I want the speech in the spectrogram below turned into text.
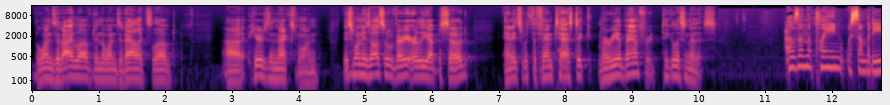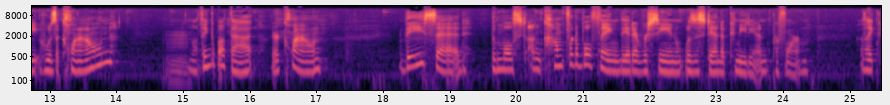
the ones that I loved and the ones that Alex loved. Uh, here's the next one. This one is also a very early episode, and it's with the fantastic Maria Bamford. Take a listen to this. I was on the plane with somebody who was a clown. Now think about that. They're a clown. They said the most uncomfortable thing they had ever seen was a stand-up comedian perform. I was like,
